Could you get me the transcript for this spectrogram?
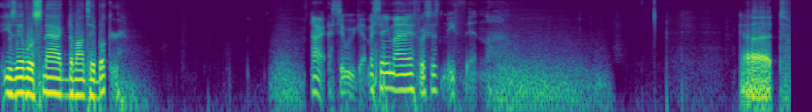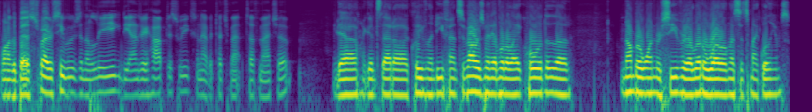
he's able to snag Devontae Booker. All right, let's see what we got. A minus versus Nathan. Got one of the best wide receivers in the league, DeAndre Hop, this week. He's gonna have a touch ma- tough matchup. Yeah, against that uh, Cleveland defense, they've always been able to like hold the number one receiver a little well, unless it's Mike Williams.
